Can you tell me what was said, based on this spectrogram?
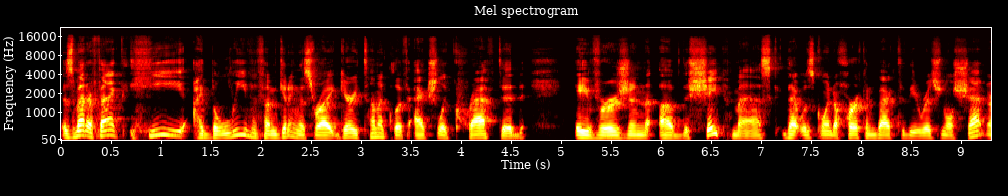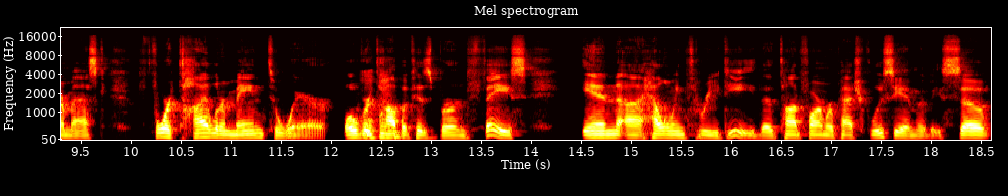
as a matter of fact, he I believe if I'm getting this right, Gary Tunnicliffe actually crafted a version of the shape mask that was going to harken back to the original Shatner mask for Tyler Mane to wear over Mhm. top of his burned face in uh, Halloween 3D, the Todd Farmer Patrick Lussier movie. So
